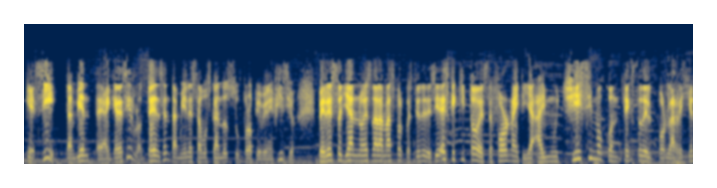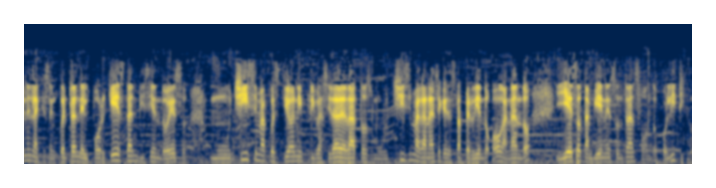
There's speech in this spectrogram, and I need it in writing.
que sí, también eh, hay que decirlo, Tencent también está buscando su propio beneficio, pero eso ya no es nada más por cuestión de decir, es que quito este Fortnite y ya hay muchísimo contexto del por la región en la que se encuentran, el por qué están diciendo eso, muchísima cuestión y privacidad de datos, muchísima ganancia que se está perdiendo o ganando, y eso también es un trasfondo político.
